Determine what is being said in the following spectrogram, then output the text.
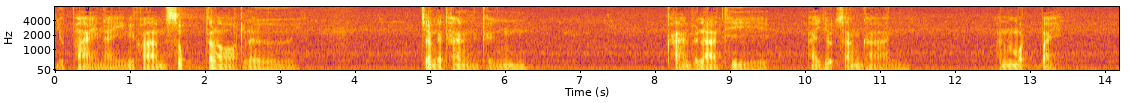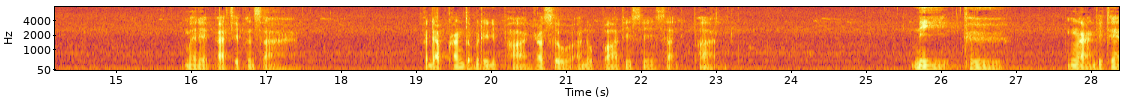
อยู่ภายในมีความสุขตลอดเลย จนกระทั่งถึงการเวลาที่อายุสังขาร มันหมดไป ไม่ได้แปดสิบพรรษา ระดับขันธปรินิพานเข้าสู่อนุปาทิเสสนิพาน นี่คืองานที่แท้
